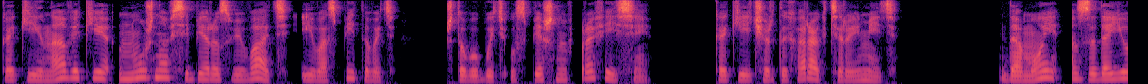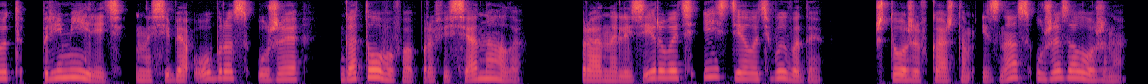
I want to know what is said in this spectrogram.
Какие навыки нужно в себе развивать и воспитывать, чтобы быть успешным в профессии? Какие черты характера иметь? Домой задает примерить на себя образ уже готового профессионала, проанализировать и сделать выводы, что же в каждом из нас уже заложено,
